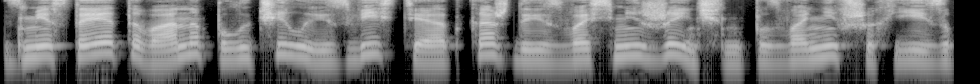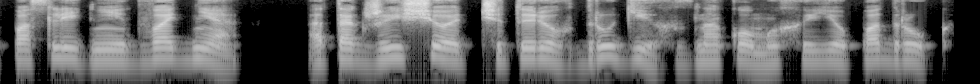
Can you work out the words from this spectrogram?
Вместо этого она получила известие от каждой из восьми женщин, позвонивших ей за последние два дня, а также еще от четырех других знакомых ее подруг.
